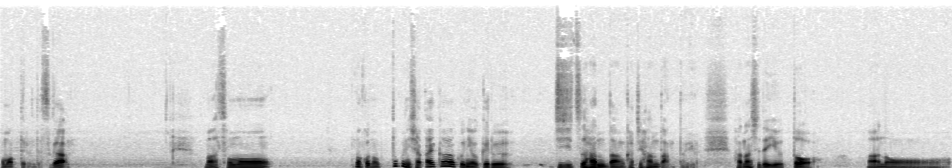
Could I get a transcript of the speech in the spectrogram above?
思ってるんですがまあその、まあ、この特に社会科学における事実判断価値判断という話で言うとあの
